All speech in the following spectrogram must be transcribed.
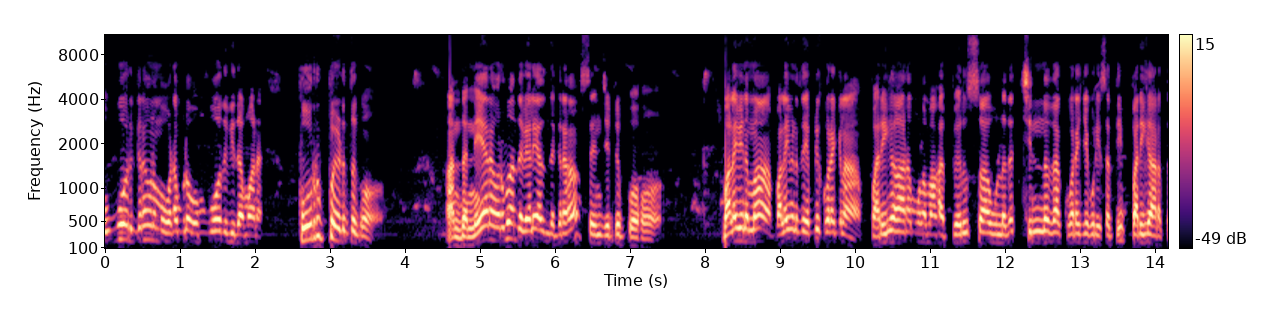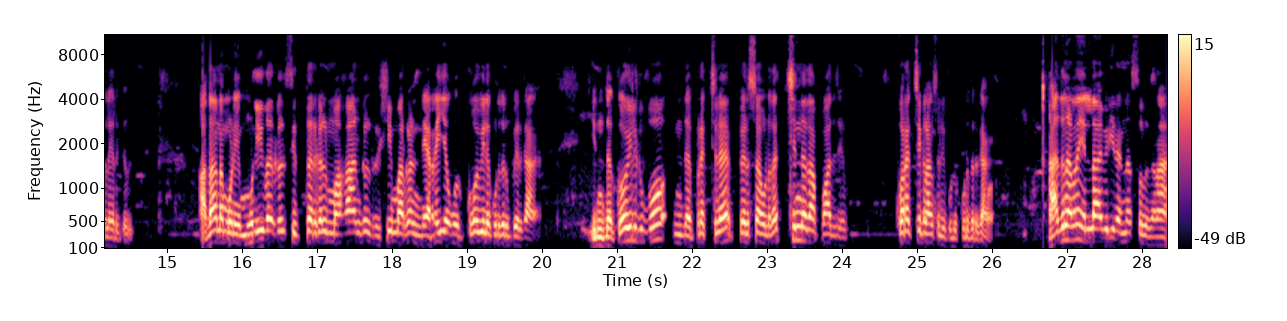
ஒவ்வொரு கிரகம் நம்ம உடம்புல ஒன்பது விதமான பொறுப்பு எடுத்துக்கும். அந்த நேரம் வரும்போது அந்த வேலையை அந்த கிரகம் செஞ்சுட்டு போகும். பலவீனமா பலவீனத்தை எப்படி குறைக்கலாம்? பரிகாரம் மூலமாக பெருசா உள்ளதை சின்னதா குறைக்கக்கூடிய சக்தி பரிகாரத்துல இருக்குது. அதான் நம்முடைய முனிவர்கள் சித்தர்கள் மகான்கள் ரிஷிமார்கள் நிறைய ஒரு கோவிலை கொடுத்துட்டு போயிருக்காங்க. இந்த கோயிலுக்கு போ இந்த பிரச்சனை பெருசா உள்ளதை சின்னதா பாது குறைச்சிக்கலாம்னு சொல்லி கொடு கொடுத்துருக்காங்க. அதனாலதான் எல்லா வீடியோ என்ன சொல்லுங்கன்னா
